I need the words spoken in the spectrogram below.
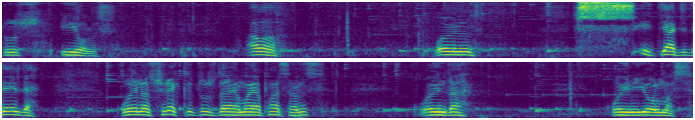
tuz iyi olur. Ama koyunun ihtiyacı değil de koyuna sürekli tuz dayama yaparsanız koyunda koyun iyi olmaz.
